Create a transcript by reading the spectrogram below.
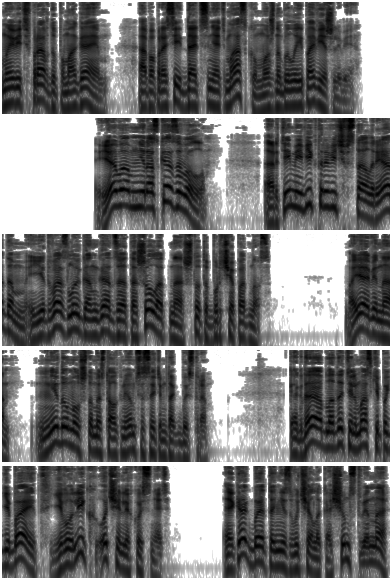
Мы ведь вправду помогаем, а попросить дать снять маску можно было и повежливее. «Я вам не рассказывал, Артемий Викторович встал рядом, едва злой Гангадзе отошел от нас, что-то бурча под нос. «Моя вина. Не думал, что мы столкнемся с этим так быстро. Когда обладатель маски погибает, его лик очень легко снять. И как бы это ни звучало кощунственно,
